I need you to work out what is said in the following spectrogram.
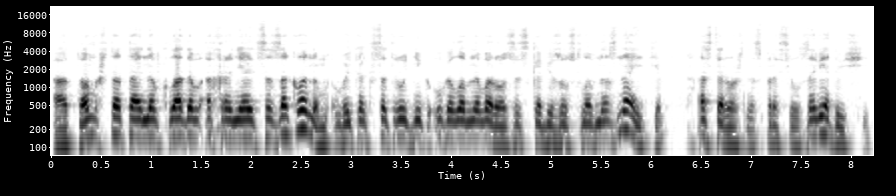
«О том, что тайна вкладов охраняется законом, вы, как сотрудник уголовного розыска, безусловно, знаете», — осторожно спросил заведующий.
